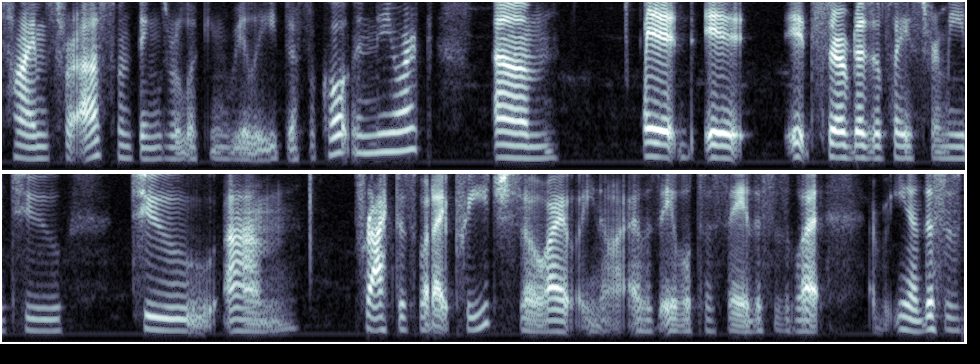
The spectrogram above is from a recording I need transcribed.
times for us when things were looking really difficult in New York. Um, it it it served as a place for me to to um, practice what I preach. So I, you know, I was able to say, this is what, you know, this is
